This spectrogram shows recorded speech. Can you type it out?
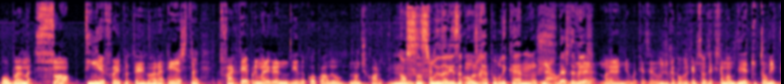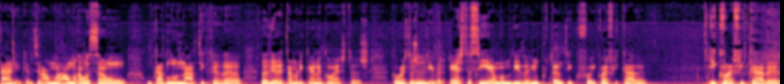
Obama só tinha feito até agora esta, de facto, é a primeira grande medida com a qual eu não discordo. Não se solidariza com os republicanos Não, desta de vez? maneira, de maneira nenhuma. Quer dizer, os republicanos estão a dizer que isto é uma medida totalitária. Quer dizer, há uma, há uma relação um bocado lunática da, da direita americana com estas, com estas medidas. Esta, sim, é uma medida importante e que, foi, que vai ficar e que vai ficar eh,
